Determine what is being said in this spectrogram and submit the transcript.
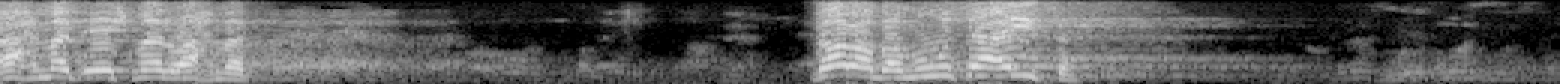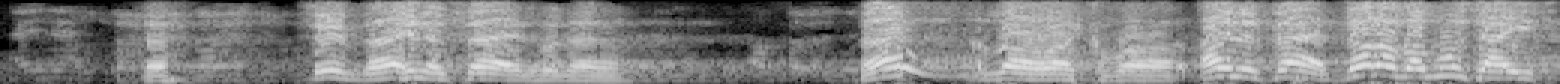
أحمد إيش ماله؟ أحمد. ضرب موسى عيسى. فين بقى؟ أين الفاعل هنا؟ ها؟ الله أكبر. أين الفاعل؟ ضرب موسى عيسى.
